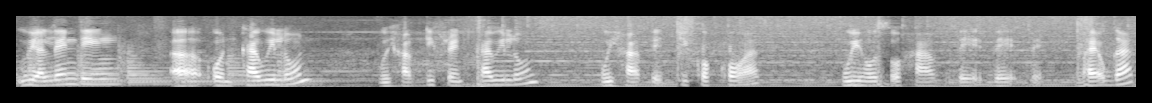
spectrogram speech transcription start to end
We are lending uh, on Kawi loan. We have different Kawi loans. We have the Tico Coas. We also have the, the, the biogas.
